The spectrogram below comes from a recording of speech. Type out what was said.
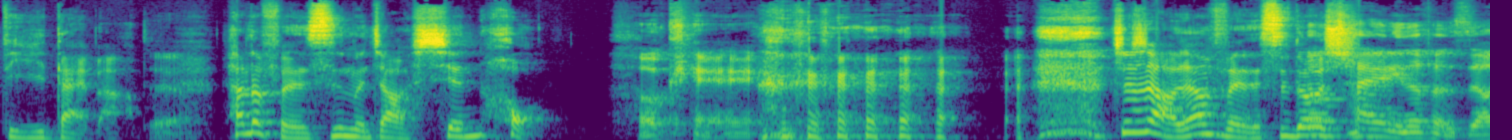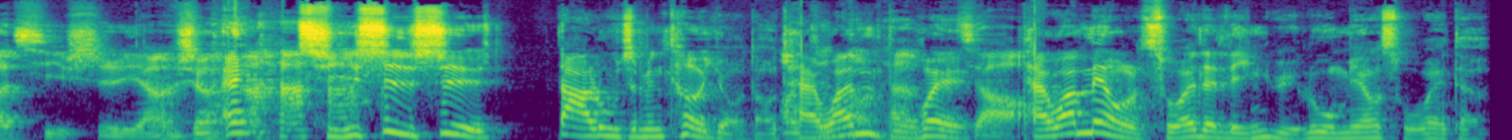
第一代吧？对啊他的粉丝们叫先后，，OK，就是好像粉丝都是蔡依林的粉丝要歧视一样，是吧？哎，歧视是大陆这边特有的台湾不会，哦台湾没有所谓的零语录，没有所谓的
